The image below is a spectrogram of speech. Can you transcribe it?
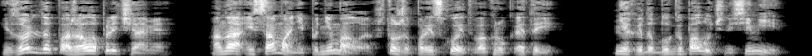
Изольда пожала плечами. Она и сама не понимала, что же происходит вокруг этой некогда благополучной семьи.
